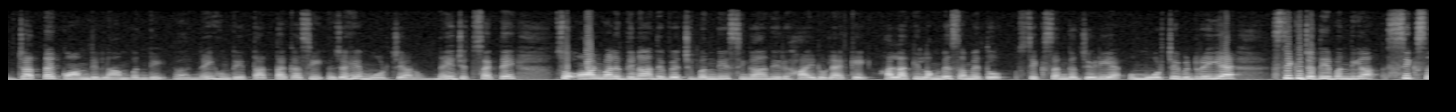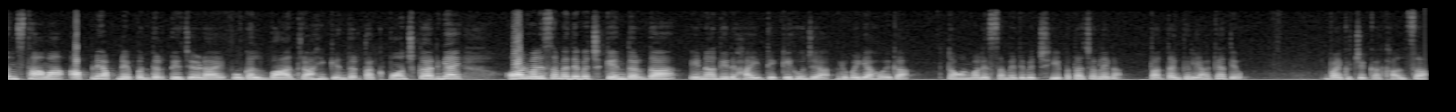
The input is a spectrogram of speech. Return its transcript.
ਜਦ ਤੱਕ ਕੌਮ ਦੀ ਲਾਮਬੰਦੀ ਨਹੀਂ ਹੁੰਦੀ, ਤਦ ਤੱਕ ਅਸੀਂ ਅਜਿਹੇ ਮੋਰਚਿਆਂ ਨੂੰ ਨਹੀਂ ਜਿੱਤ ਸਕਦੇ। ਸੋ ਆਉਣ ਵਾਲੇ ਦਿਨਾਂ ਦੇ ਵਿੱਚ ਬੰਦੀ ਸਿੰਘਾਂ ਦੀ ਰਿਹਾਈ ਨੂੰ ਲੈ ਕੇ, ਹਾਲਾਂਕਿ ਲੰਬੇ ਸਮੇਂ ਤੋਂ ਸਿੱਖ ਸੰਗਤ ਜਿਹੜੀ ਹੈ, ਉਹ ਮੋਰਚੇ ਵਿੱਢ ਰਹੀ ਹੈ। ਸਿੱਖ ਜਥੇਬੰਦੀਆਂ, ਸਿੱਖ ਸੰਸਥਾਵਾਂ ਆਪਣੇ ਆਪਣੇ ਪੱਧਰ ਤੇ ਜਿਹੜਾ ਹੈ, ਉਹ ਗੱਲਬਾਤ ਰਾਹੀਂ ਕੇਂਦਰ ਤੱਕ ਪਹੁੰਚ ਕਰ ਰਹੀਆਂ ਹੈ। ਆਉਣ ਵਾਲੇ ਸਮੇਂ ਦੇ ਵਿੱਚ ਕੇਂਦਰ ਦਾ ਇਹਨਾਂ ਦੀ ਰਿਹਾਈ ਤੇ ਕਿਹੋ ਜਿਹਾ ਰਵੱਈਆ ਹੋਏਗਾ? ਤਾਂ ਆਉਣ ਵਾਲੇ ਸਮੇਂ ਦੇ ਵਿੱਚ ਹੀ ਪਤਾ ਚੱਲੇਗਾ। ਤਦ ਤੱਕ ਦੇ ਲਈ ਆਗਿਆ ਦਿਓ। ਵਾਹਿਗੁਰੂ ਜੀ ਕਾ ਖਾਲਸਾ,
